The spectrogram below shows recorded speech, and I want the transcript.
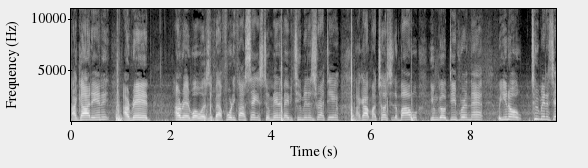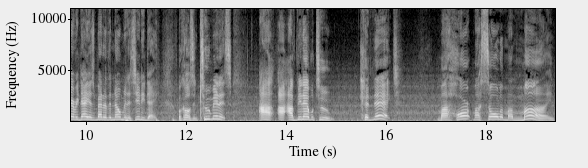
I got in it. I read I read what was it, about 45 seconds to a minute, maybe two minutes right there. I got my touch of the Bible. You can go deeper in that. But you know, two minutes every day is better than no minutes any day. Because in two minutes, I, I, I've been able to connect my heart, my soul, and my mind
